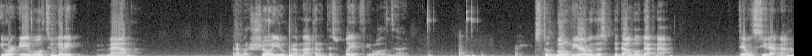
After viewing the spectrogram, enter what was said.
you are able to get a map that I'm going to show you, but I'm not going to display it for you all the time. So boom, you're able to, to download that map. To be able to see that map.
